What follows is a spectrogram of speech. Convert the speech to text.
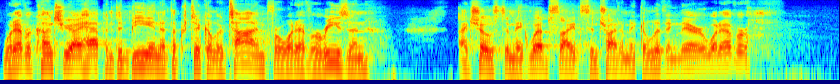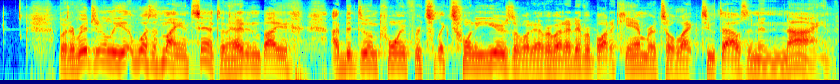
Whatever country I happen to be in at the particular time, for whatever reason, I chose to make websites and try to make a living there or whatever. But originally, it wasn't my intent. I mean, I didn't buy, I've been doing porn for like 20 years or whatever, but I never bought a camera until like 2009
